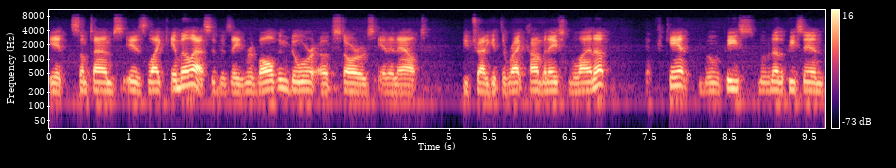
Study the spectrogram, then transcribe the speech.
It sometimes is like MLS. It is a revolving door of stars in and out. You try to get the right combination to line up. If you can't, move a piece, move another piece in,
